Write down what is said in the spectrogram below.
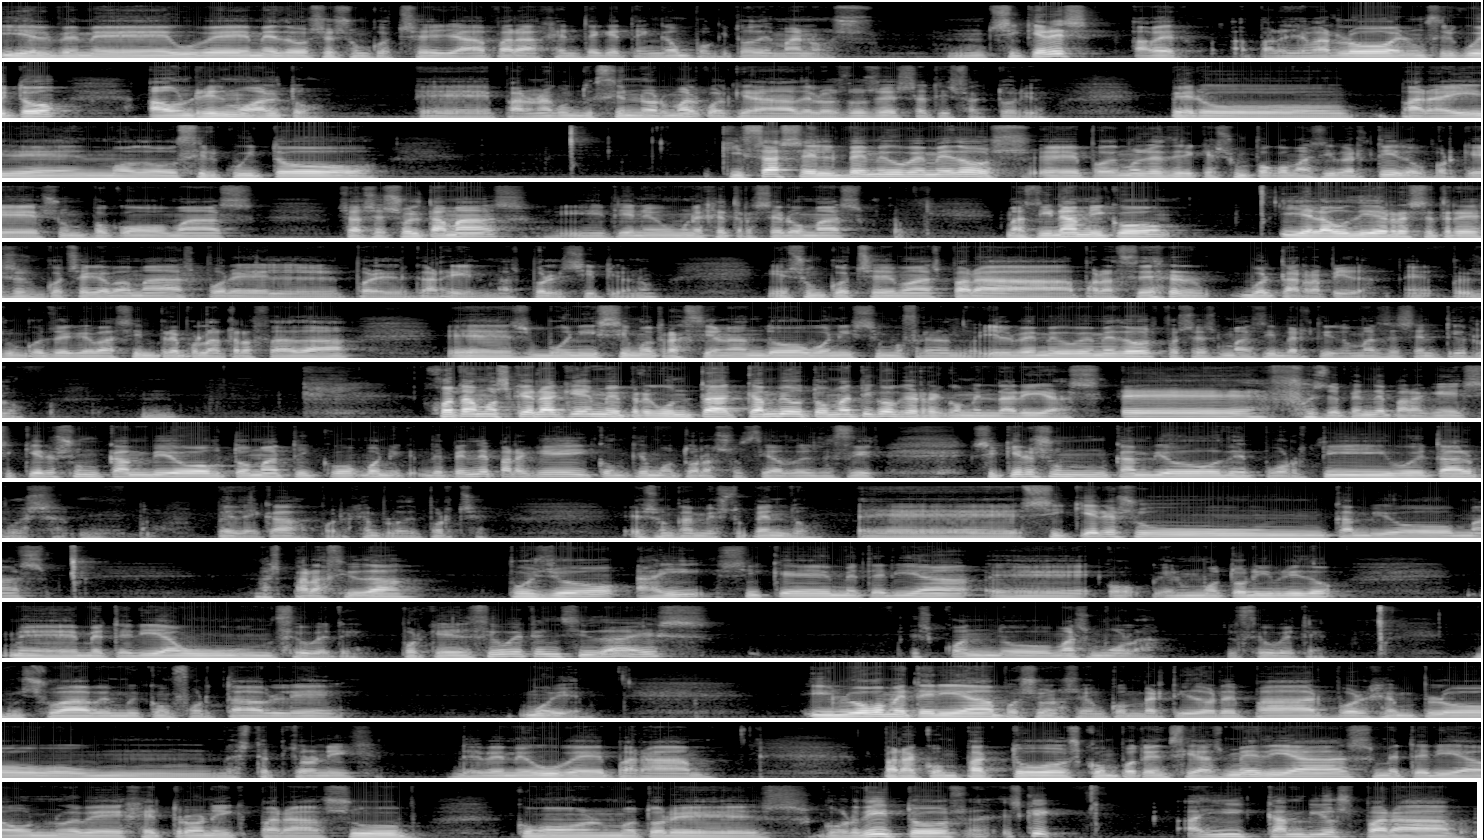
y el BMW M2 es un coche ya para gente que tenga un poquito de manos. Mm, si quieres, a ver, para llevarlo en un circuito a un ritmo alto, eh, para una conducción normal cualquiera de los dos es satisfactorio pero para ir en modo circuito, quizás el BMW M2 eh, podemos decir que es un poco más divertido porque es un poco más, o sea, se suelta más y tiene un eje trasero más, más dinámico y el Audi RS3 es un coche que va más por el, por el carril, más por el sitio, ¿no? Es un coche más para, para hacer vuelta rápida, ¿eh? es un coche que va siempre por la trazada, es buenísimo traccionando, buenísimo frenando. Y el BMW M2 pues es más divertido, más de sentirlo. Mm. J. Mosqueraque me pregunta, ¿cambio automático que recomendarías? Eh, pues depende para qué. Si quieres un cambio automático, bueno, depende para qué y con qué motor asociado. Es decir, si quieres un cambio deportivo y tal, pues PDK, por ejemplo, de Porsche. Es un cambio estupendo. Eh, si quieres un cambio más, más para ciudad, pues yo ahí sí que metería, eh, en un motor híbrido, me metería un CVT, porque el CVT en ciudad es, es cuando más mola, el CVT. Muy suave, muy confortable, muy bien. Y luego metería, pues no sé, un convertidor de par, por ejemplo, un Steptronic de BMW para, para compactos con potencias medias, metería un 9 G-Tronic para sub con motores gorditos. Es que hay cambios para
